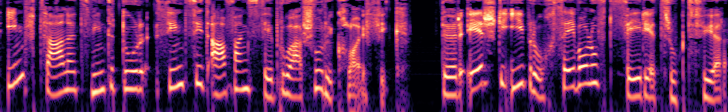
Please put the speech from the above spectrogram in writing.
Die Impfzahlen zu Winterthur sind seit Anfang Februar schon rückläufig. Der erste Einbruch sei wohl auf die Ferien zurückzuführen.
